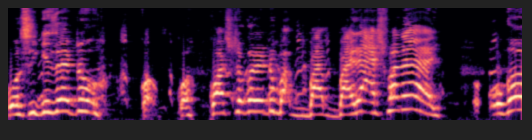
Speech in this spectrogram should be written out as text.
কষি কি যে একটু কষ্ট করে একটু বাইরে আসবা নাই ও- ও গো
